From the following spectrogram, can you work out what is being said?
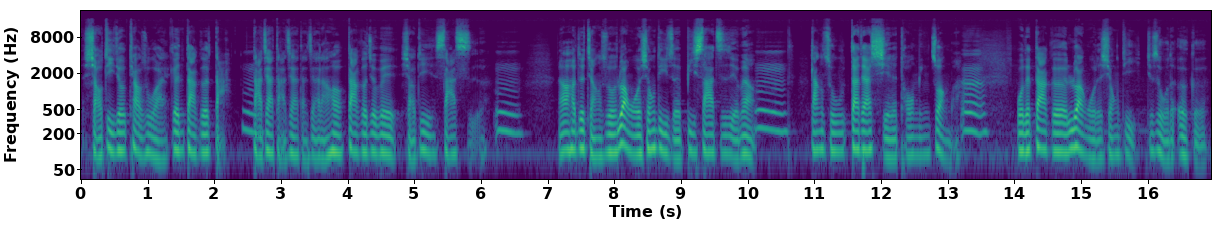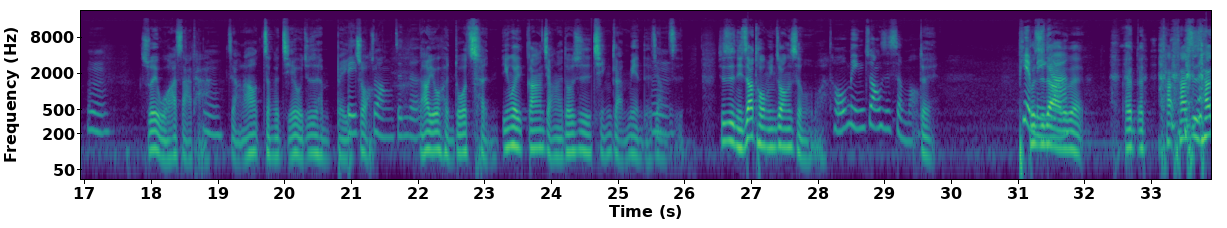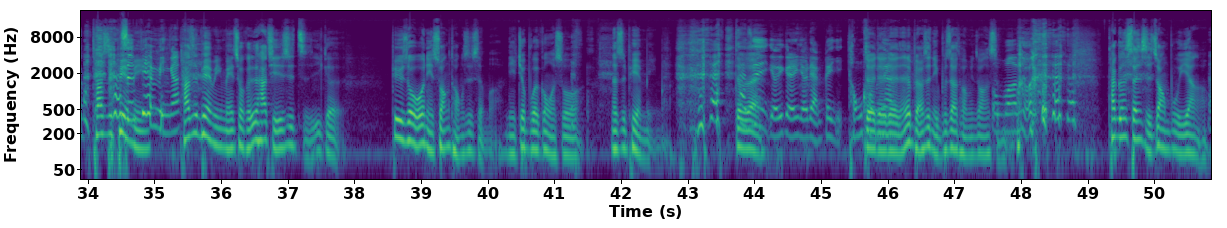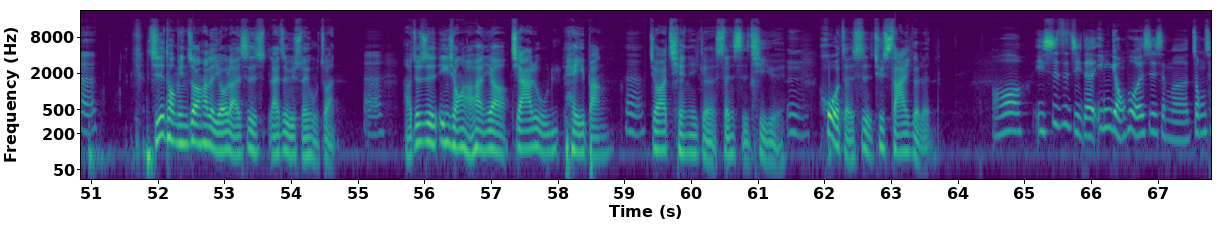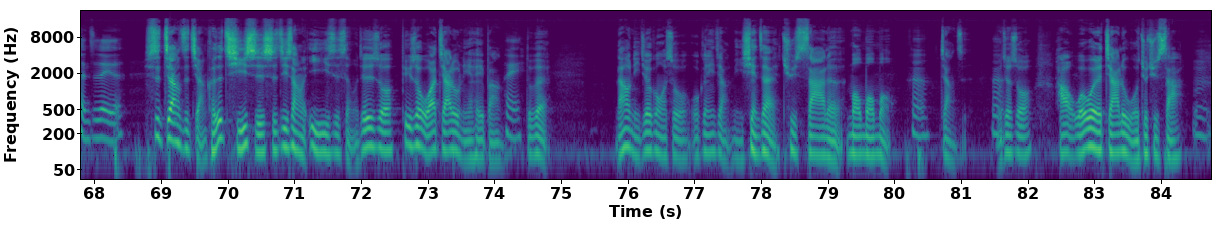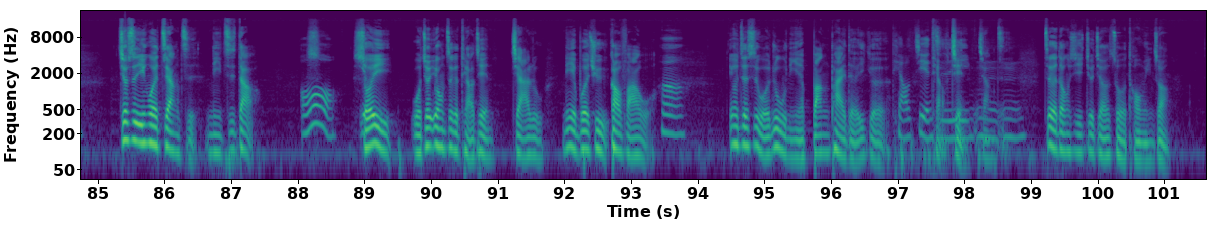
小弟就跳出来跟大哥打，打架打架打架，然后大哥就被小弟杀死了。嗯。然后他就讲说：“乱我兄弟者，必杀之。”有没有？嗯，当初大家写了投名状嘛。嗯，我的大哥乱我的兄弟，就是我的二哥。嗯，所以我要杀他。嗯，这样，然后整个结尾就是很悲壮，悲壮真的。然后有很多层，因为刚刚讲的都是情感面的这样子。嗯、就是你知道投名状是什么吗？投名状是什么？对，片名、啊、不知道对不对？呃呃，他他是他他是片名，片名啊，他是片名没错。可是他其实是指一个，譬如说我问你双瞳是什么，你就不会跟我说 那是片名嘛，对不对？有一个人有两个瞳孔，对对对，那就表示你不知道投名状是什么。它 跟生死状不一样啊、哦。嗯，其实投名状它的由来是来自于《水浒传》。嗯，好，就是英雄好汉要加入黑帮。嗯，就要签一个生死契约，嗯，或者是去杀一个人，哦，以示自己的英勇或者是什么忠诚之类的，是这样子讲。可是其实实际上的意义是什么？就是说，譬如说我要加入你的黑帮，对不对？然后你就跟我说，我跟你讲，你现在去杀了某某某，嗯，这样子，嗯。我就说好，我为了加入，我就去杀，嗯，就是因为这样子，你知道，哦，所以我就用这个条件加入，你也不会去告发我。嗯，因为这是我入你的帮派的一个条件条件这样子。嗯嗯。这个东西，就叫做投名状。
